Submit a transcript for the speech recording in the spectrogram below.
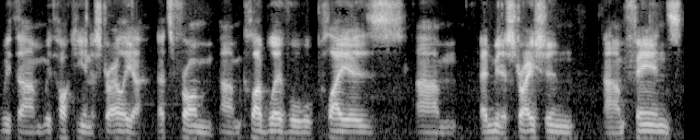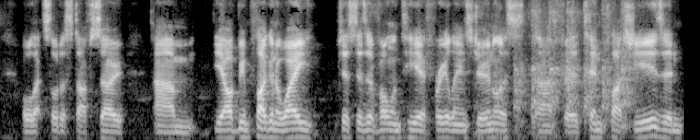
with um, with hockey in Australia. That's from um, club level players, um, administration, um, fans, all that sort of stuff. So um, yeah, I've been plugging away just as a volunteer freelance journalist uh, for 10 plus years. And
